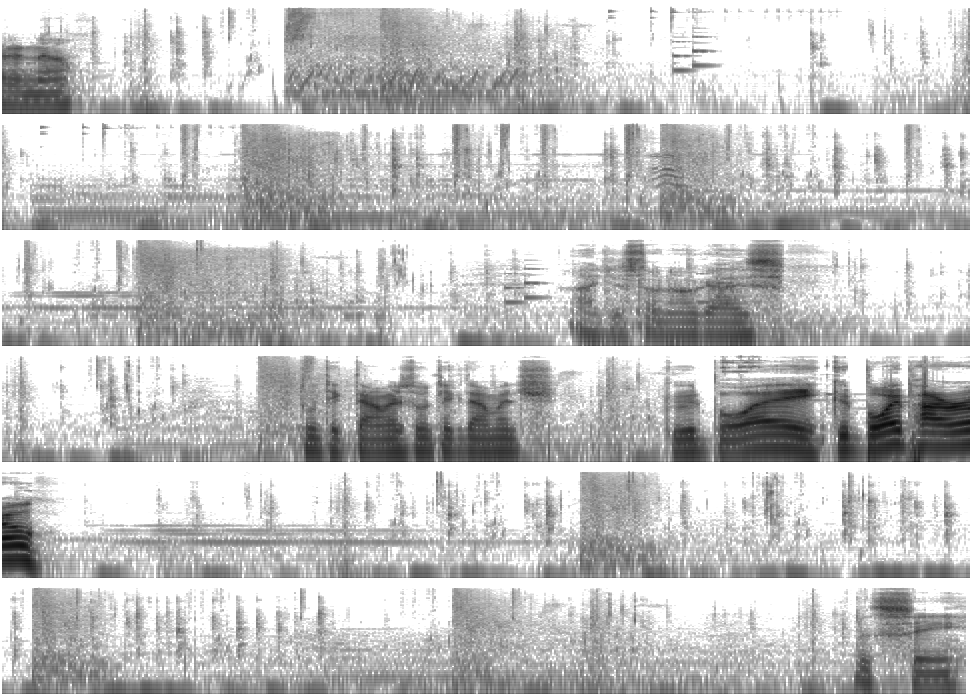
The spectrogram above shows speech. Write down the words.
I don't know. I just don't know, guys. Don't take damage, don't take damage. Good boy. Good boy, Pyro. Let's see.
